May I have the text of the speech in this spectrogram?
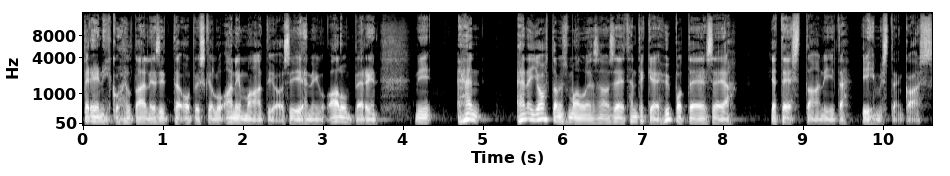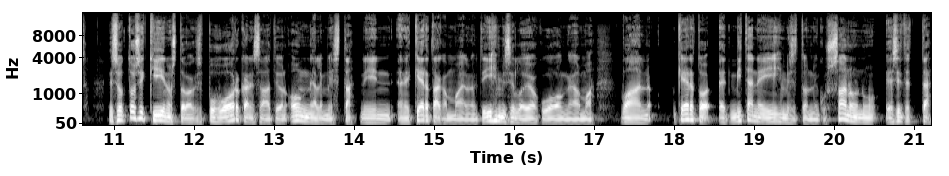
prenikoiltaan ja sitten opiskellut animaatio siihen niin kuin alun perin, niin hän, hänen johtamismallinsa on se, että hän tekee hypoteeseja ja testaa niitä ihmisten kanssa. Ja se on tosi kiinnostavaa, kun se puhuu organisaation ongelmista, niin ei kertaakaan maininnut, että ihmisillä on joku ongelma, vaan kertoo, että mitä ne ihmiset on niin kuin sanonut ja sitten, että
